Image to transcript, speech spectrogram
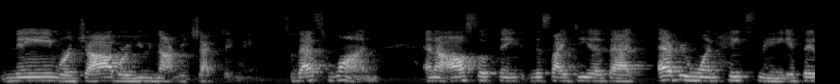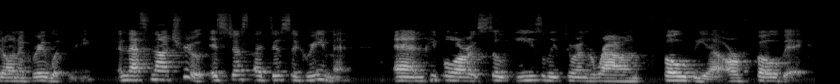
name or job or you not rejecting me. So that's one. And I also think this idea that everyone hates me if they don't agree with me. And that's not true. It's just a disagreement. And people are so easily throwing around phobia or phobic.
